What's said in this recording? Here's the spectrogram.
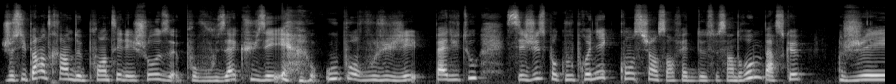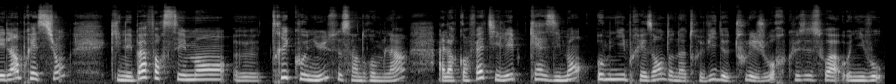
Je suis pas en train de pointer les choses pour vous accuser ou pour vous juger, pas du tout. C'est juste pour que vous preniez conscience en fait de ce syndrome parce que j'ai l'impression qu'il n'est pas forcément euh, très connu, ce syndrome-là, alors qu'en fait, il est quasiment omniprésent dans notre vie de tous les jours, que ce soit au niveau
